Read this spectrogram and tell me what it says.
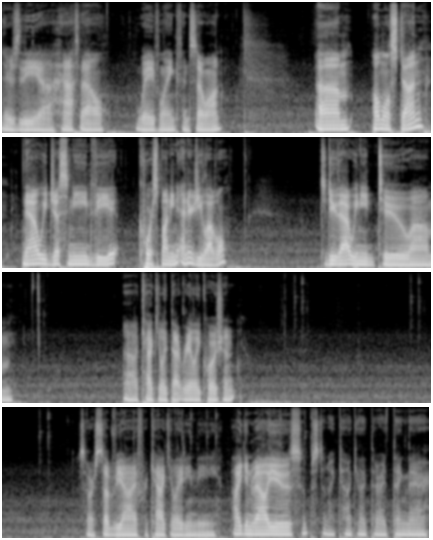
There's the uh, half L wavelength and so on. Um, almost done. Now we just need the corresponding energy level. To do that, we need to um, uh, calculate that Rayleigh quotient. So our sub VI for calculating the eigenvalues. Oops, did I calculate the right thing there?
